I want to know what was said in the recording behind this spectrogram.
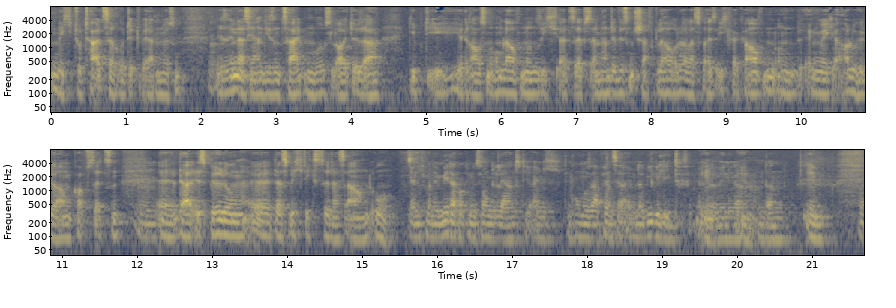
nicht total zerrüttet werden müssen. Wir sehen das ja in diesen Zeiten, wo es Leute da gibt, die hier draußen rumlaufen und sich als selbsternannte Wissenschaftler oder was weiß ich verkaufen und irgendwelche Aluhüte am Kopf setzen. Mhm. Äh, da ist Bildung äh, das Wichtigste, das A und O. Ja, nicht mal eine Metakognition gelernt, die eigentlich dem Homo sapiens ja in der Wiege liegt, mehr oder weniger. Eben. Und dann, eben. Ja.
